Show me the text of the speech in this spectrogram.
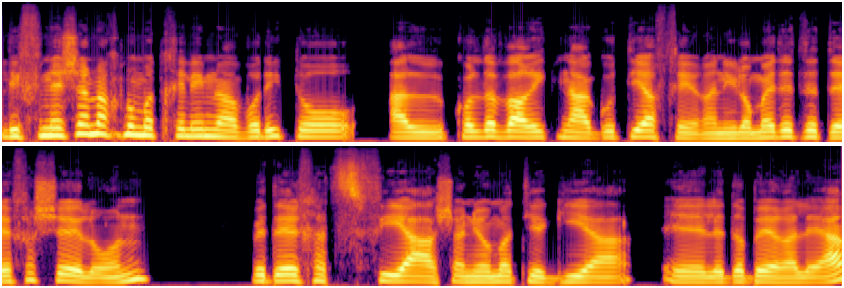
לפני שאנחנו מתחילים לעבוד איתו על כל דבר התנהגותי אחר, אני לומד את זה דרך השאלון ודרך הצפייה שאני עוד מעט אגיע אה, לדבר עליה.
